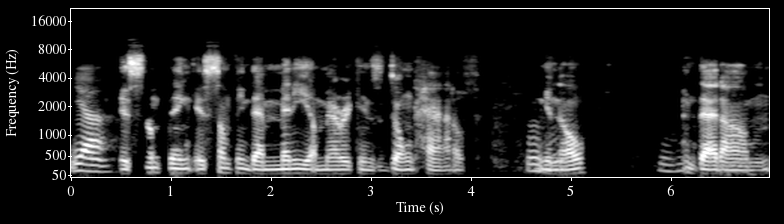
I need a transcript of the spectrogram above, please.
Yeah. is something is something that many Americans don't have. You hmm know hmm that um,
